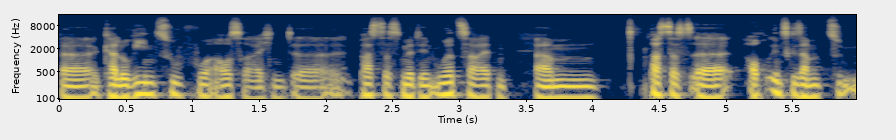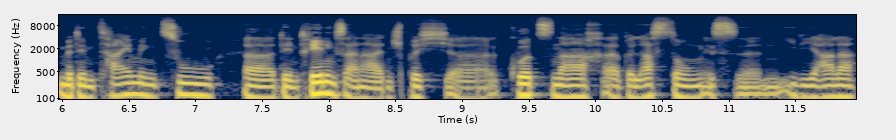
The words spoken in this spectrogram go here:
Kalorien Kalorienzufuhr ausreichend? Äh, passt das mit den Uhrzeiten? Ähm, passt das äh, auch insgesamt zu, mit dem Timing zu äh, den Trainingseinheiten, sprich äh, kurz nach äh, Belastung ist ein idealer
